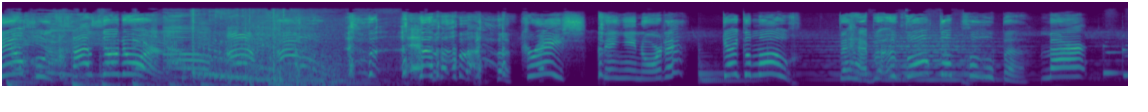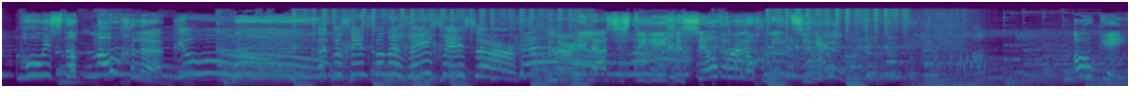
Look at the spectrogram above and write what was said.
Heel goed, ga zo door. Grace, ben je in orde? Kijk omhoog. We hebben een wolk opgeroepen. Maar hoe is dat mogelijk? Joehoe! Het begin van de regen is er. Maar helaas is de regen zelf er nog niet. Oké,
